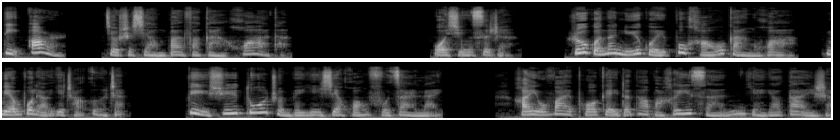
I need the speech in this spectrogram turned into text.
第二，就是想办法感化他。我寻思着，如果那女鬼不好感化，免不了一场恶战。必须多准备一些黄符再来，还有外婆给的那把黑伞也要带上。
